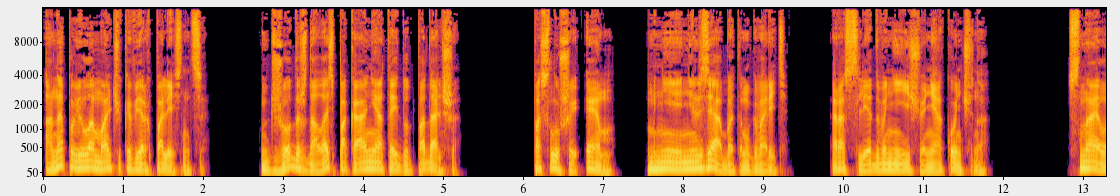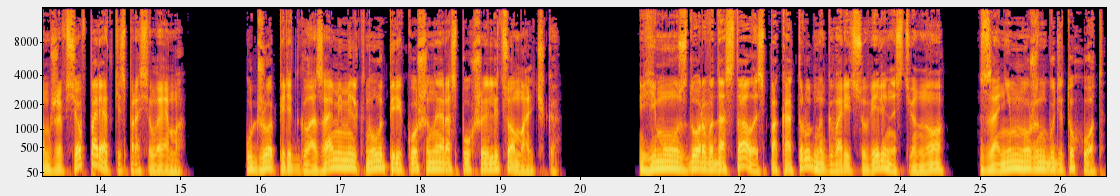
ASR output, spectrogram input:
Она повела мальчика вверх по лестнице. Джо дождалась, пока они отойдут подальше. «Послушай, Эм, мне нельзя об этом говорить. Расследование еще не окончено». «С Найлом же все в порядке?» — спросила Эмма. У Джо перед глазами мелькнуло перекошенное распухшее лицо мальчика. Ему здорово досталось, пока трудно говорить с уверенностью, но за ним нужен будет уход.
